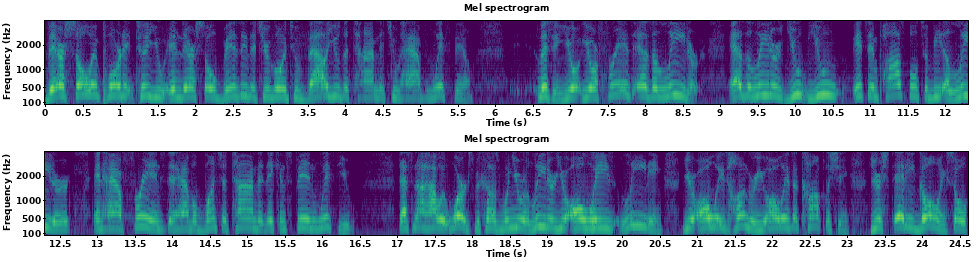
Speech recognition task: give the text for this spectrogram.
they're so important to you and they're so busy that you're going to value the time that you have with them. Listen, your, your friends as a leader, as a leader, you you it's impossible to be a leader and have friends that have a bunch of time that they can spend with you. That's not how it works because when you're a leader, you're always leading. You're always hungry. You're always accomplishing. You're steady going. So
